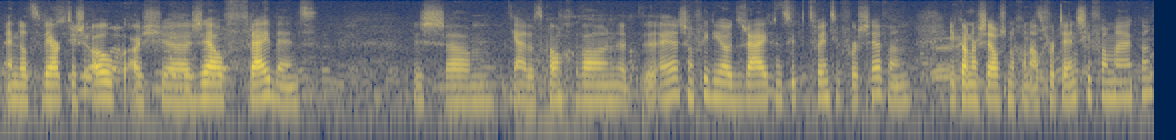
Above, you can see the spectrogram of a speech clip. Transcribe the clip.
En dat werkt dus ook als je zelf vrij bent. Dus um, ja, dat kan gewoon, zo'n video draait natuurlijk 24-7. Je kan er zelfs nog een advertentie van maken.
